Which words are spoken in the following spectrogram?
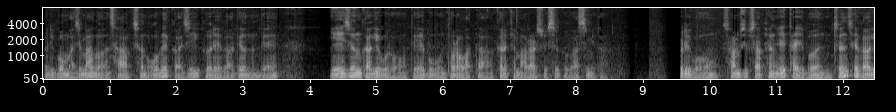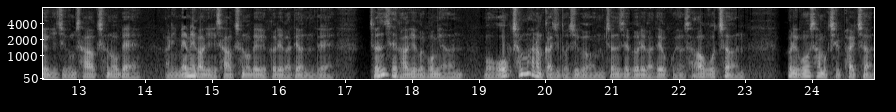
그리고 마지막은 4억 1,500까지 거래가 되었는데 예전 가격으로 대부분 돌아왔다 그렇게 말할 수 있을 것 같습니다. 그리고 34평 A타입은 전세 가격이 지금 4억 1,500 아니 매매 가격이 4억 1,500에 거래가 되었는데 전세 가격을 보면 뭐 5억 1천만 원까지도 지금 전세 거래가 되었고요. 4억 5천 그리고 3억 7, 8천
